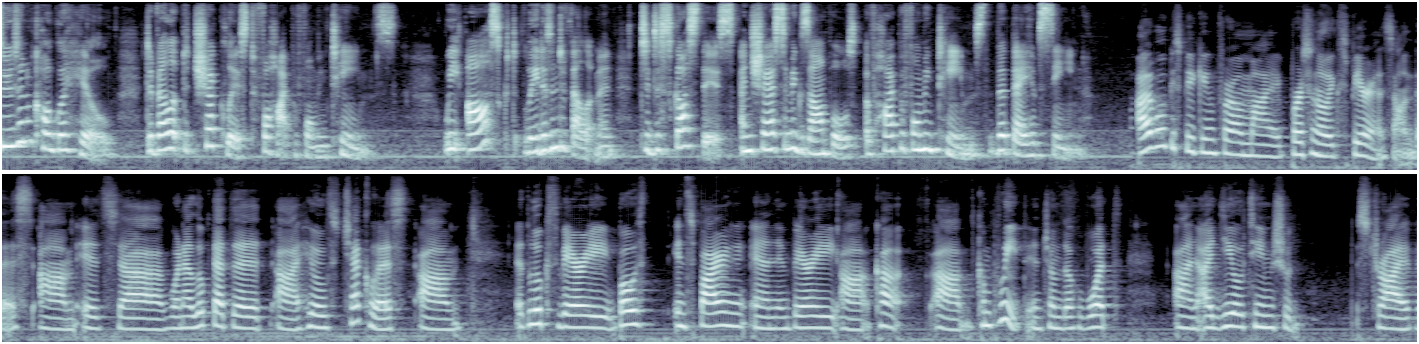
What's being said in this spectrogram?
Susan Kogler Hill developed a checklist for high performing teams. We asked leaders in development to discuss this and share some examples of high performing teams that they have seen. I will be speaking from my personal experience on this. Um, it's uh, when I looked at the uh, Hills checklist, um, it looks very both inspiring and very uh, co um, complete in terms of what an ideal team should strive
